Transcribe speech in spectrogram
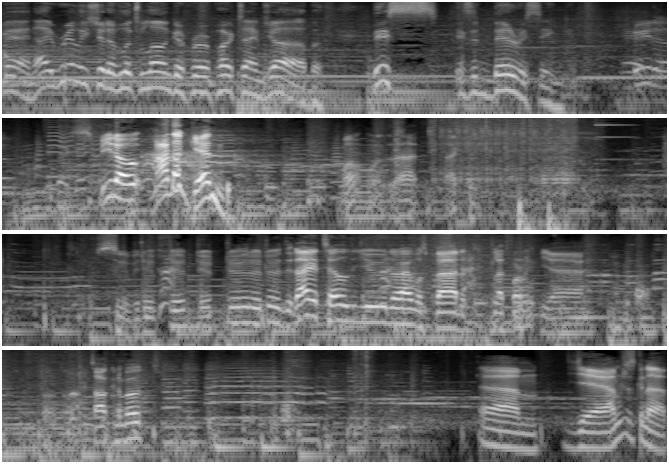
Man, I really should have looked longer for a part-time job. This is embarrassing. Speedo! Speedo, Not again! What was that? Action. Did I tell you that I was bad at platforming? Yeah. Don't know what you're talking about. Um, yeah, I'm just gonna...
